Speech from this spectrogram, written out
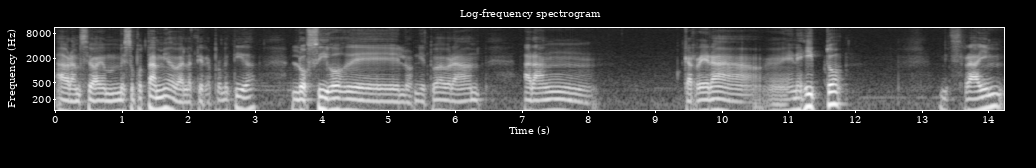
Abraham se va a Mesopotamia, va a la tierra prometida, los hijos de los nietos de Abraham harán carrera en Egipto, Misraim,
